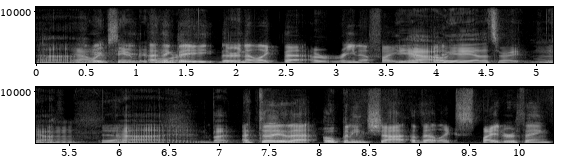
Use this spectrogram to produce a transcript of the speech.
uh, Yeah, we've seen him before. I think they they're in a like that arena fight. yeah oh yeah yeah that's right yeah. Mhm. yeah. Uh, but I tell you that opening shot of that like spider thing.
